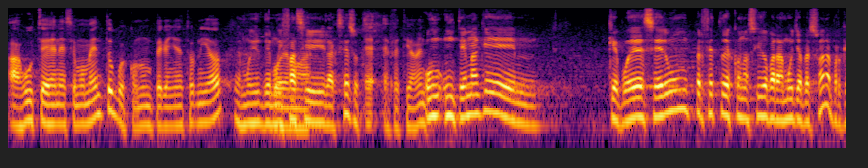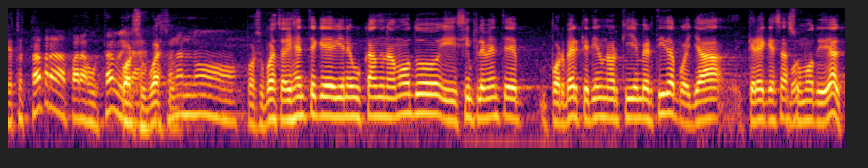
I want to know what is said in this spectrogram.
ajustes en ese momento, pues con un pequeño destornillador. Es muy, de muy fácil acceso. E, efectivamente. Un, tema que, que puede ser un perfecto desconocido para muchas personas, porque esto está para, para ajustarlo. Por supuesto. no... Por supuesto, hay gente que viene buscando una moto y simplemente por ver que tiene una horquilla invertida, pues ya cree que esa es su moto ideal.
